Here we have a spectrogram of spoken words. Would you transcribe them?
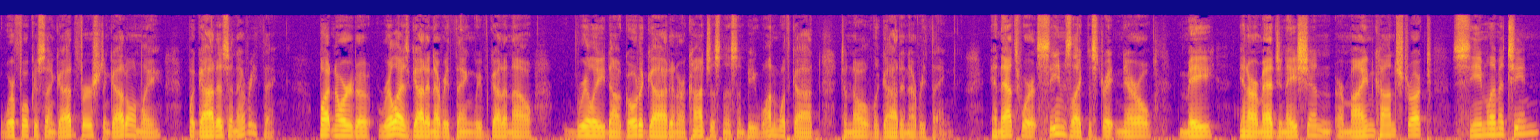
we're focused on God first and God only, but God is in everything. But in order to realize God in everything, we've got to now really now go to God in our consciousness and be one with God to know the God in everything. And that's where it seems like the straight and narrow may, in our imagination or mind construct, seem limiting,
